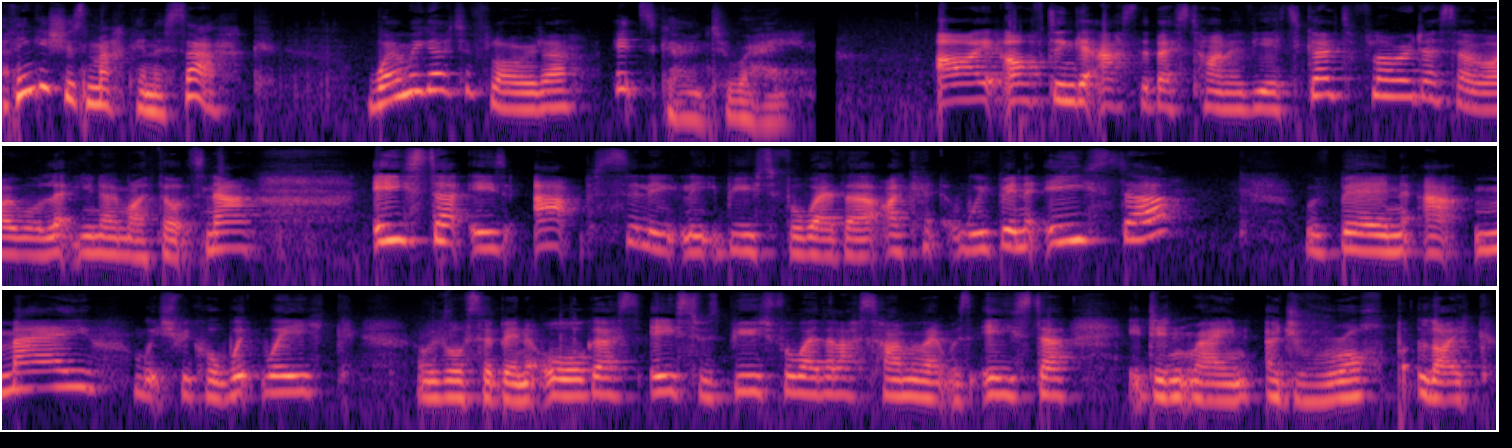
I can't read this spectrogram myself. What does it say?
I think it's just Mac in a Sack. When we go to Florida, it's going to rain. I often get asked the best time of year to go to Florida, so I will let you know my thoughts now. Easter is absolutely beautiful weather. I can, we've been at Easter, we've been at May, which we call Whit Week, and we've also been at August. Easter was beautiful weather. Last time we went was Easter. It didn't rain a drop, like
